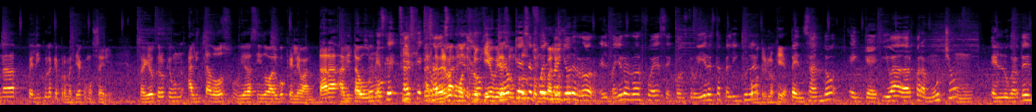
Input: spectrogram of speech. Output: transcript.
una película que prometía como serie. O sea, yo creo que un Alita 2 hubiera sido algo que levantara Alita 1. Es que, ¿sabes qué? tenerlo como trilogía hubiera sido Creo un que ese fue el valioso. mayor error. El mayor error fue ese, construir esta película Como trilogía. pensando en que iba a dar para mucho. Mm, en lugar de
